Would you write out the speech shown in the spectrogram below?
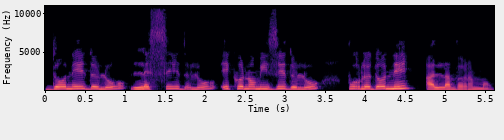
donner de l'eau, laisser de l'eau, économiser de l'eau pour le donner à l'environnement.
